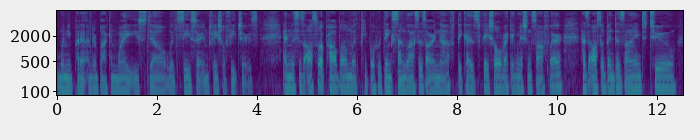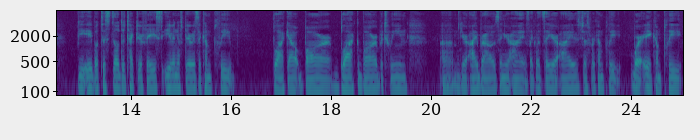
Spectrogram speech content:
when you put it under black and white, you still would see certain facial features. And this is also a problem with people who think sunglasses are enough because facial recognition software has also been designed to be able to still detect your face even if there is a complete blackout bar, black bar between um, your eyebrows and your eyes. Like let's say your eyes just were complete, were a complete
